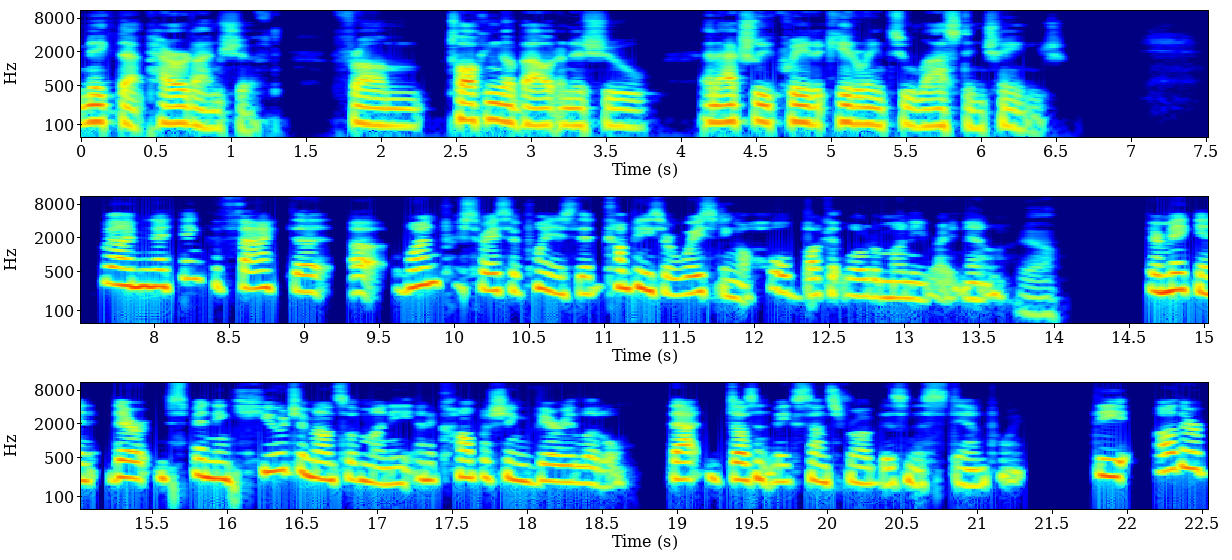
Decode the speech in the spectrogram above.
make that paradigm shift from talking about an issue and actually create it catering to lasting change? Well, I mean, I think the fact that uh, one persuasive point is that companies are wasting a whole bucket load of money right now. Yeah. They're making, they're spending huge amounts of money and accomplishing very little. That doesn't make sense from a business standpoint. The other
